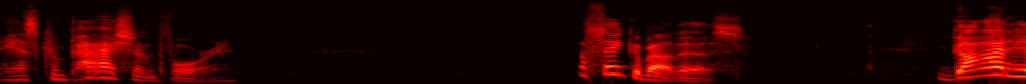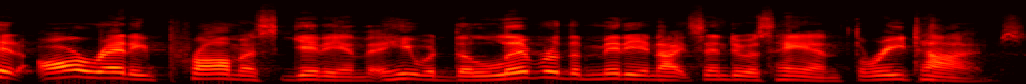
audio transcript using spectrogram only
He has compassion for him. Now, think about this. God had already promised Gideon that he would deliver the Midianites into his hand three times.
